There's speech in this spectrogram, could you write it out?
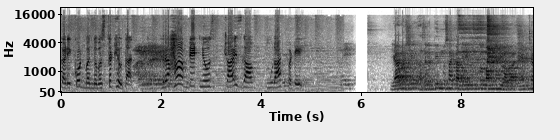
कडेकोट बंदोबस्त ठेवतात. रहा अपडेट न्यूज चाळीसगाव मुराद पटेल. यावर्षी हजरतीन मुसा कादरी उर्फ मामुशी बाबा यांच्या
